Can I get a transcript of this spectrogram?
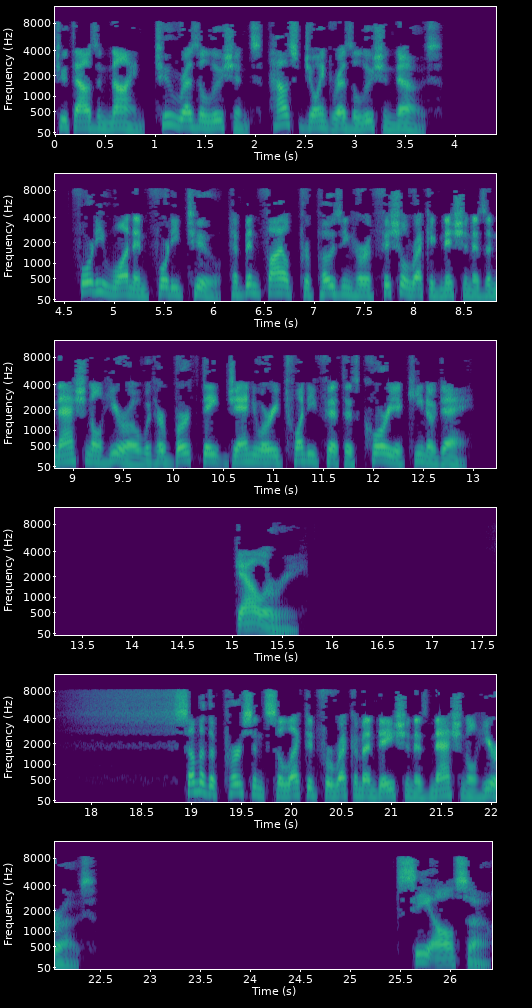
2009, two resolutions, House Joint Resolution Nos. 41 and 42, have been filed proposing her official recognition as a national hero with her birth date January 25 as Cory Aquino Day. Gallery Some of the persons selected for recommendation as national heroes See also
